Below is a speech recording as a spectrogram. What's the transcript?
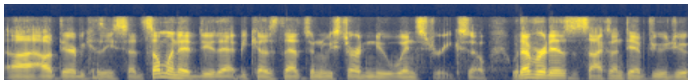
uh, out there because he said someone had to do that because that's when we start a new win streak. So whatever it is, the Sox on tap juju.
